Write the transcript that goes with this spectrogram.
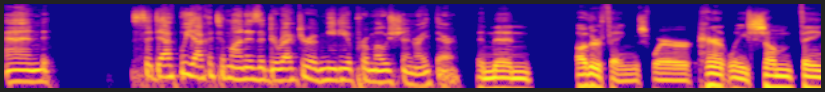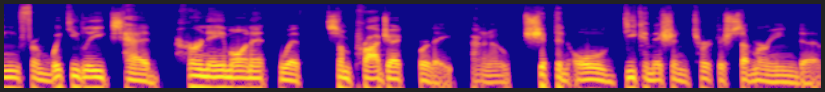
And Sedef Buyukataman is a Director of Media Promotion right there. And then other things where apparently something from WikiLeaks had her name on it with some project where they, I don't know, shipped an old decommissioned Turkish submarine to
